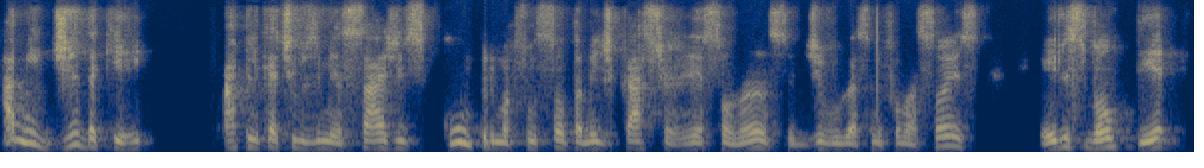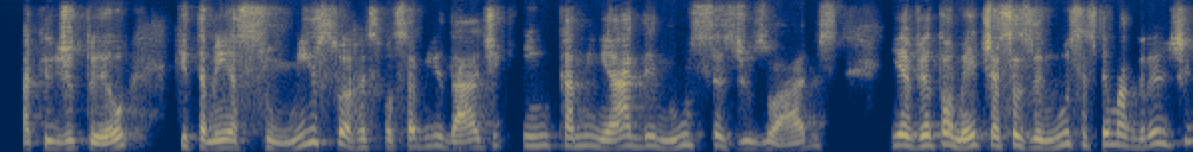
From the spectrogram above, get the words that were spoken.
À medida que aplicativos de mensagens cumprem uma função também de caixa de ressonância, divulgação de informações, eles vão ter acredito eu, que também assumir sua responsabilidade em encaminhar denúncias de usuários e, eventualmente, essas denúncias têm uma grande.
